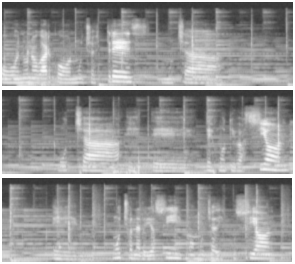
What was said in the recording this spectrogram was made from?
o en un hogar con mucho estrés, mucha, mucha este, desmotivación, eh, mucho nerviosismo, mucha discusión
